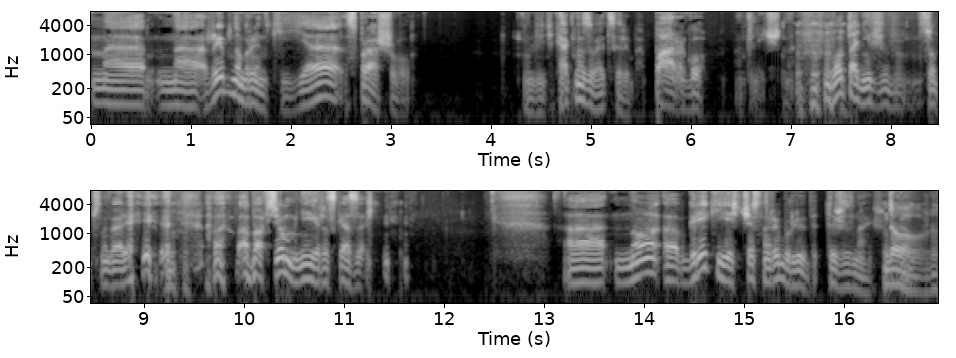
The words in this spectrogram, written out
на, на рыбном рынке я спрашивал, Видите, как называется рыба? Парго. Отлично. Вот они, собственно говоря, обо всем мне и рассказали. А, но а, греки, если честно, рыбу любят, ты же знаешь. Да, да,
